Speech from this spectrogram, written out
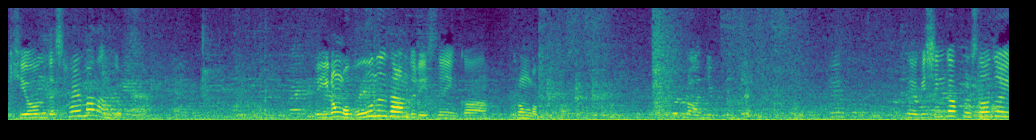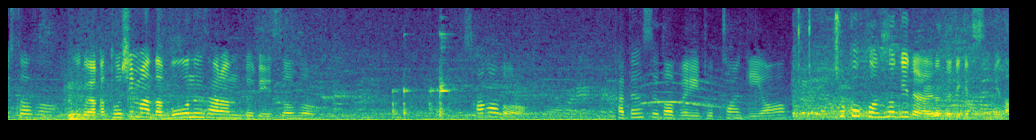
귀여운데 살만한 게 없어. 이런 거 모으는 사람들이 있으니까 그런가 보다. 별로 안 이쁜데? 근데 여기 싱가폴 써져 있어서 그리고 약간 도시마다 모으는 사람들이 있어서 사가더라. 가든스 더베이 도착이요. 초코콘 후기를 알려드리겠습니다.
